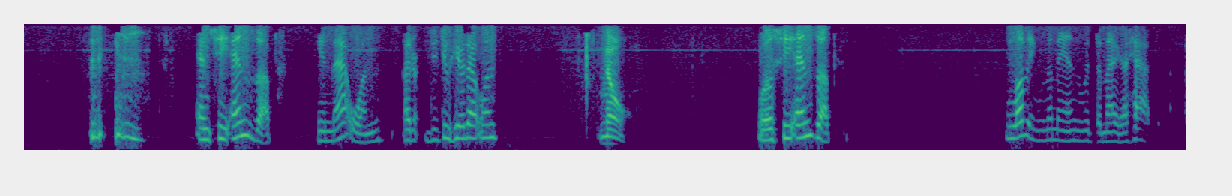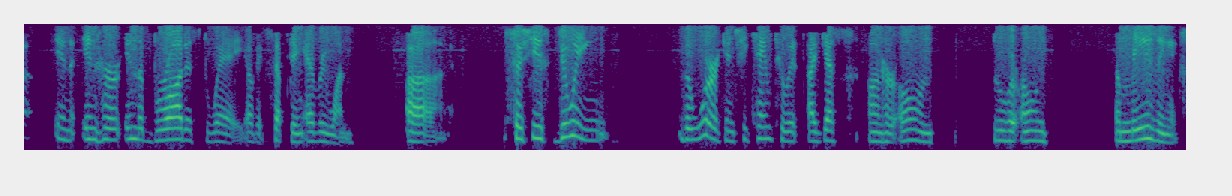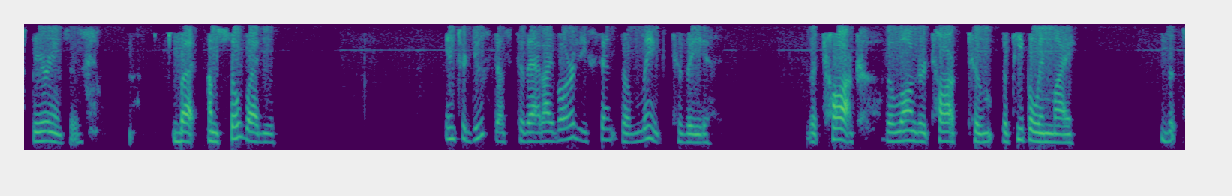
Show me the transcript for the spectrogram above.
and she ends up in that one. I don't, did you hear that one? No. Well, she ends up loving the man with the MAGA hat in in her in the broadest way of accepting everyone. Uh, so she's doing the work and she came to it i guess on her own through her own amazing experiences. But i'm so glad you introduced us to that. I've already sent the link to the the talk the longer talk to the people in my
